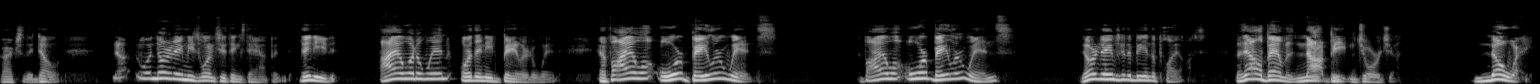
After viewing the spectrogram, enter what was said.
Actually, they don't. Notre Dame needs one of two things to happen. They need Iowa to win or they need Baylor to win. If Iowa or Baylor wins, if Iowa or Baylor wins, Notre Dame's going to be in the playoffs. Because Alabama's not beating Georgia. No way.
